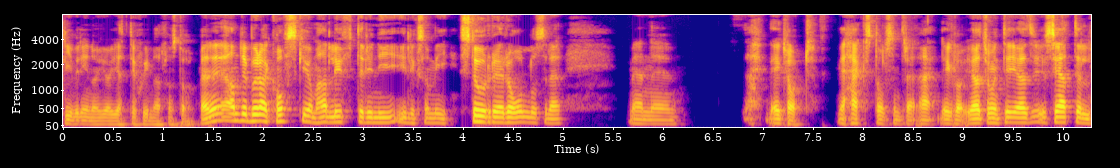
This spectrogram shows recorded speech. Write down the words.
kliver in och gör jätteskillnad från start. Men André Burakovsky om han lyfter i, ny, liksom i större roll och sådär. Men eh, det är klart. Med Hackstall som tränare. Nej, det är klart. Jag tror inte... Jag, Seattle...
